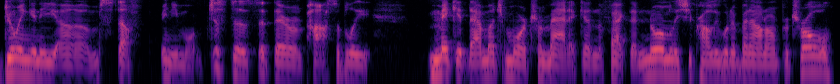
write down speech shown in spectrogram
doing any um, stuff anymore, just to sit there and possibly make it that much more traumatic. And the fact that normally she probably would have been out on patrol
